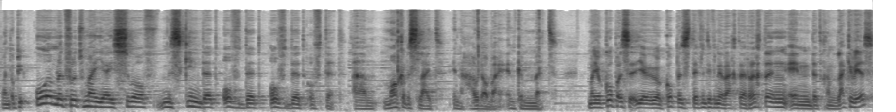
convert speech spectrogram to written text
Want op die oomblik voel dit vir my jy so of miskien dit of dit of dit of dit. Um maak 'n besluit en hou daarbey en commit. Maar jou kop is jou, jou kop is definitief in die regte rigting en dit gaan lekker wees,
